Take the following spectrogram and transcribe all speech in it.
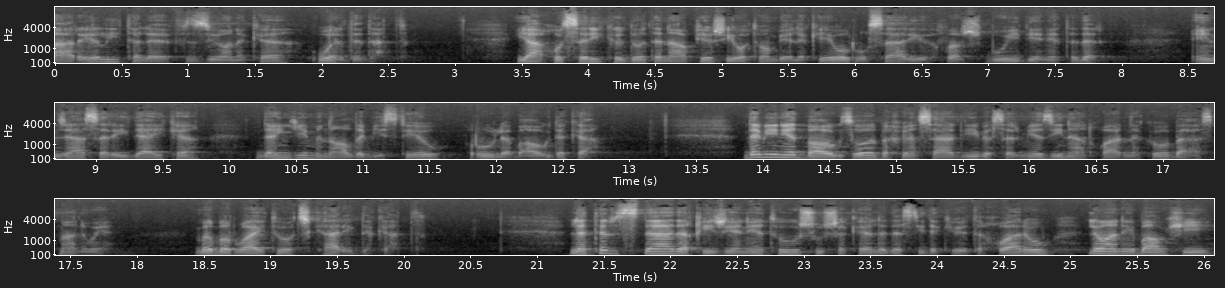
ئارێڵی تەلەفزیۆنەکە وەردەدات. یاخود سەری کردۆتە ناو پێشی ئۆتۆمبێلەکەی و ڕووساری ڕەش بووی دێنێتە دەر. ئینجا سەرەی دایکە دەنگی مناڵ دەبیستێ و ڕوو لە باوک دەکا. دەبینێت باوک زۆر بە خوێن ساردی بە سەر مێزی نانخواردنەکەوە بە ئاسمانەوەیە. بە بڕوای تۆ چ کارێک دەکات؟ لە ترسدا دەقیژێنێت و شووشەکە لە دەستی دەکەوێتە خوارەوە و لەوانەیە باوکی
